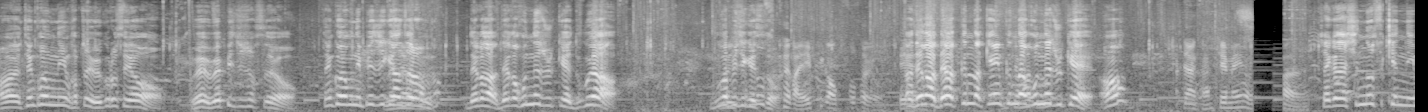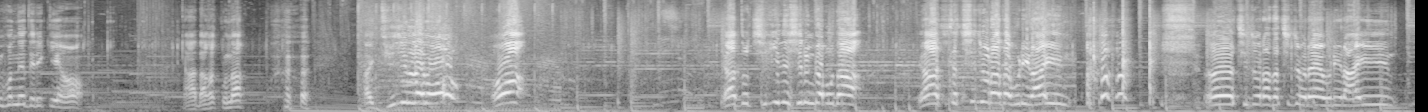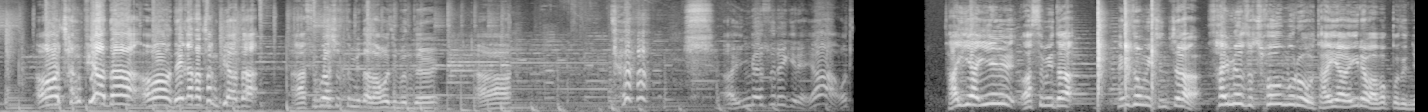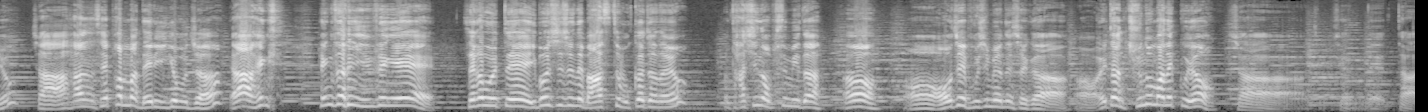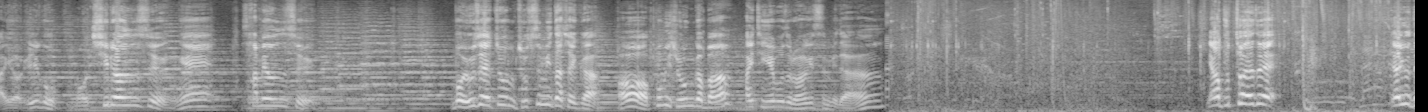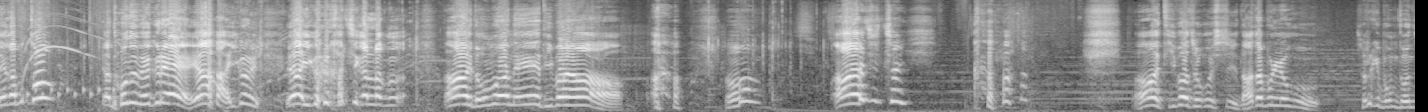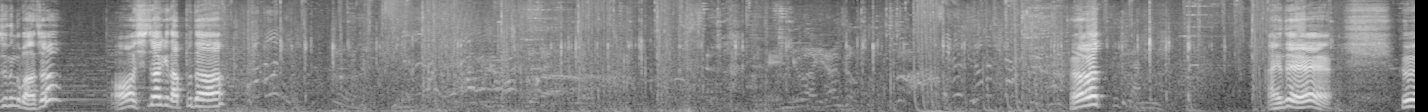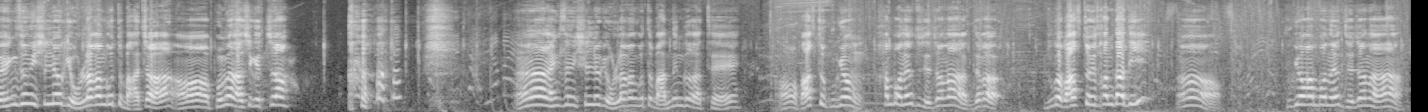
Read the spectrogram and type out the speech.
아 탱커 형님 갑자기 왜 그러세요? 왜 왜 삐지셨어요? 탱커 형님 삐지게 한 사람 내가 내가 혼내줄게 누구야? 누가 삐지겠어? 가 AP가 없어서요. 아 내가 내가 끝나 게임 끝나고 혼내줄게 어? 그냥 감게임해요. 제가 신노스케님 혼내드릴게요 아 나갔구나 아이 뒤질래 너? 어? 야 또 지기는 싫은가 보다 야 진짜 치졸하다 우리 라인 어 치졸하다 치졸해 우리 라인 어 창피하다. 어 내가 다 창피하다. 아 수고하셨습니다 나머지 분들. 아, 아 인간 쓰레기래. 야 어... 다이아 1 왔습니다. 행성이 진짜 살면서 처음으로 다이아 1에 와봤거든요. 자 한 세 판만 내리 이겨보자. 야 행, 행성이 인생에 제가 볼 때 이번 시즌에 마스터 못 가잖아요? 다시는 없습니다. 어, 어 어제 보시면은 제가 어, 일단 준호만 했고요. 자 셋넷 다이아 7뭐 7연승에 3연승 뭐 요새 좀 좋습니다 제가 어 폼이 좋은가봐 파이팅 해보도록 하겠습니다 야 붙어야 돼. 야 이거 내가 붙어? 야 너는 왜 그래? 야 이걸 야 이걸 같이 가려고. 아 너무하네 디바야. 아, 어? 아 진짜. 아 디바 저거 씨나 잡으려고 저렇게 몸 던지는 거 맞아? 어 시작이 나쁘다. 엇! 아 근데 그 행성이 실력이 올라간 것도 맞아. 어 보면 아시겠죠? 아 행성이 실력이 올라간 것도 맞는 것 같아. 어 마스터 구경 한 번 해도 되잖아. 내가 누가 마스터에 산다디? 어 구경 한 번 해도 되잖아.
